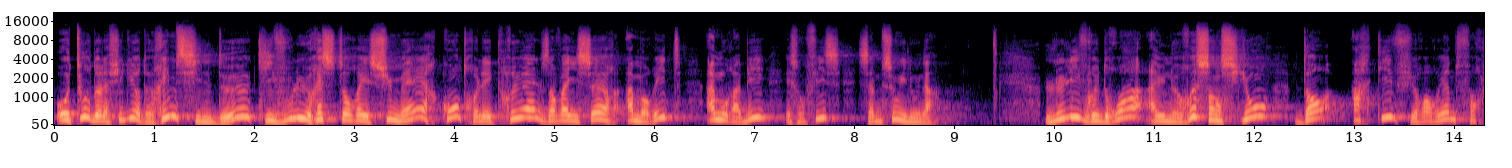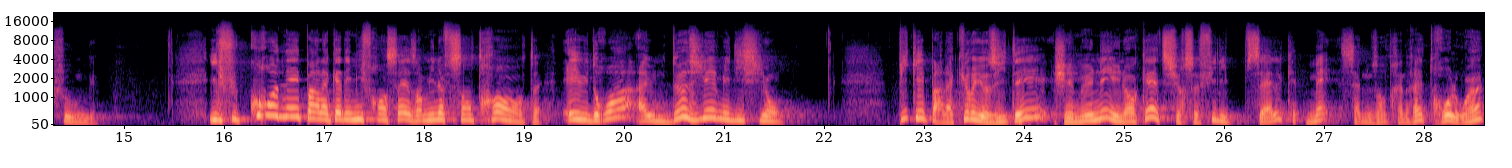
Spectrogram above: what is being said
autour de la figure de Rimsin II qui voulut restaurer Sumer contre les cruels envahisseurs amorites, Amourabi et son fils Samsu Iluna. Le livre eut droit à une recension dans Archiv für Orient-Forschung, il fut couronné par l'Académie française en 1930 et eut droit à une deuxième édition. Piqué par la curiosité, j'ai mené une enquête sur ce Philippe Selk, mais ça nous entraînerait trop loin.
